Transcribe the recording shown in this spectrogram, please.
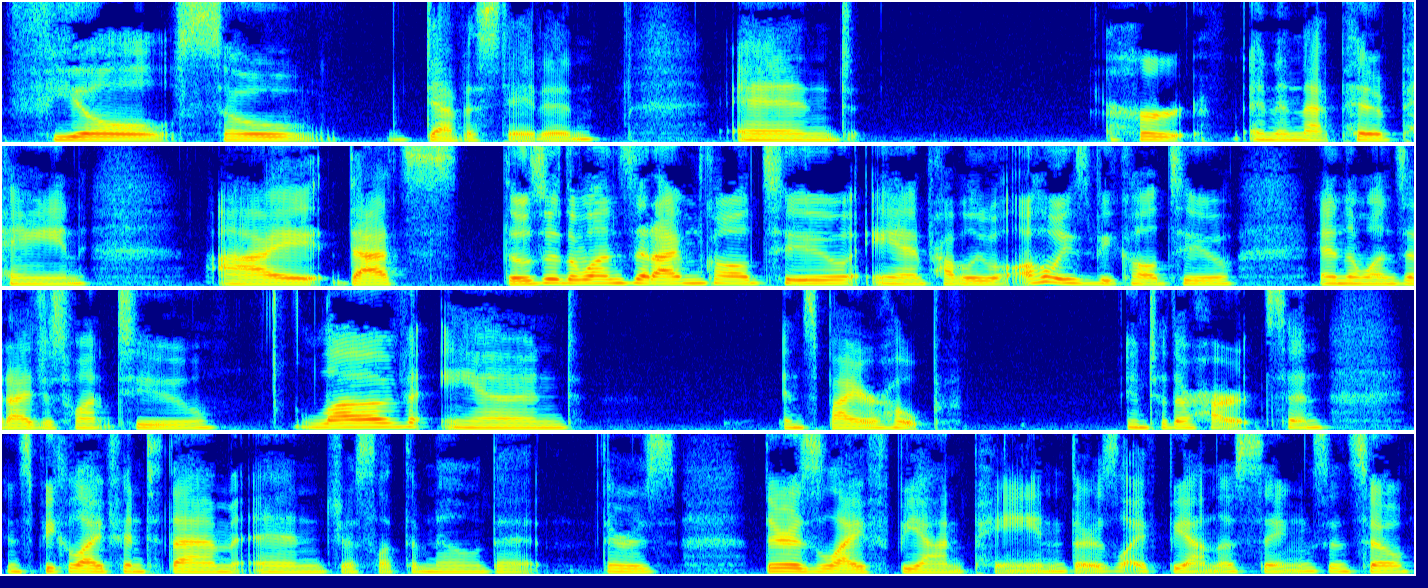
feel so devastated. And hurt and in that pit of pain. I that's those are the ones that I'm called to and probably will always be called to and the ones that I just want to love and inspire hope into their hearts and and speak life into them and just let them know that there's there is life beyond pain. There's life beyond those things. And so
